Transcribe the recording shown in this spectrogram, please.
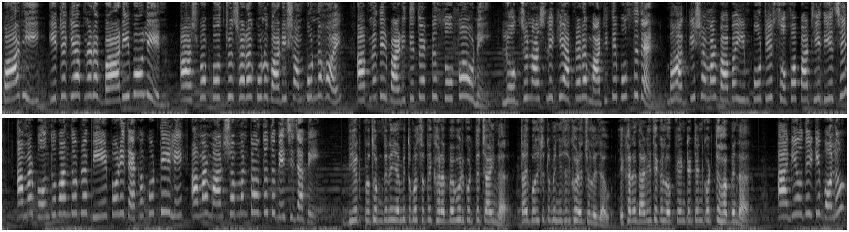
বাড়ি? এটাকে আপনারা বাড়ি বলেন? আসবাবপত্র ছাড়া কোনো বাড়ি সম্পূর্ণ হয়? আপনাদের বাড়িতে তো একটা সোফাও নেই। লোকজন আসলে কি আপনারা মাটিতে বসতে দেন? ভাগ্যিস আমার বাবা ইম্পোর্টের সোফা পাঠিয়ে দিয়েছে। আমার বন্ধু বান্ধবরা বিয়ের পরে দেখা করতে এলে আমার মান সম্মানটা অন্তত বেঁচে যাবে। বিয়ের প্রথম দিনেই আমি তোমার সাথে খারাপ ব্যবহার করতে চাই না। তাই বলছো তুমি নিজের ঘরে চলে যাও। এখানে দাঁড়িয়ে থেকে লোককে এন্টারটেন করতে হবে না। আগে ওদেরকে বলো,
